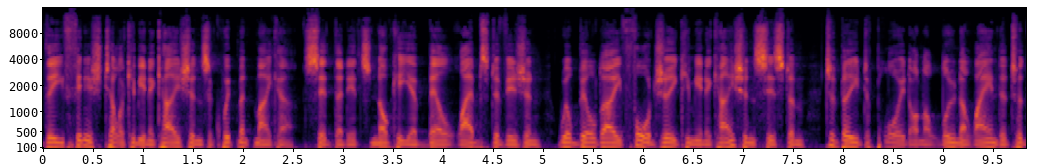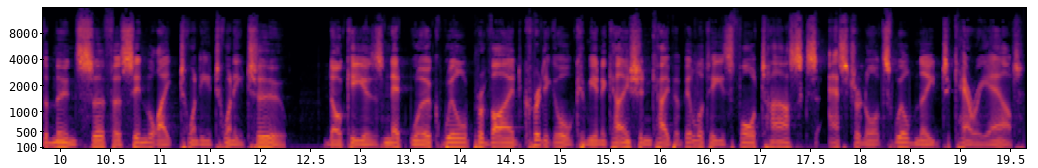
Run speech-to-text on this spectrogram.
The Finnish telecommunications equipment maker said that its Nokia Bell Labs division will build a 4G communication system to be deployed on a lunar lander to the moon's surface in late 2022. Nokia's network will provide critical communication capabilities for tasks astronauts will need to carry out,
